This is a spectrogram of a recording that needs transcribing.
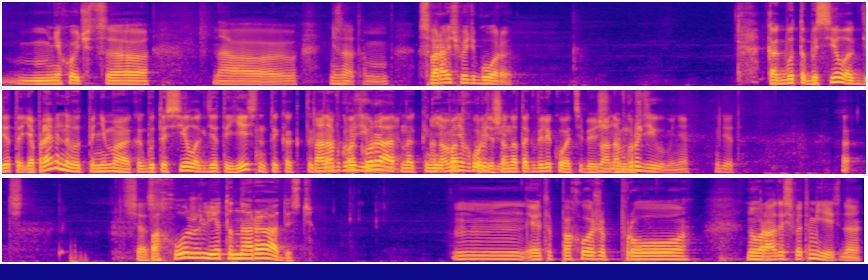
Мне хочется, а, не знаю, там, сворачивать горы. Как будто бы сила где-то... Я правильно вот понимаю? Как будто сила где-то есть, но ты как-то Она так в груди у аккуратно меня. к ней Она у меня в подходишь. груди. Она так далеко от тебя еще Но она в немножко. груди у меня где-то. Сейчас. Похоже ли это на радость? Это похоже про... Ну, радость в этом есть, да.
